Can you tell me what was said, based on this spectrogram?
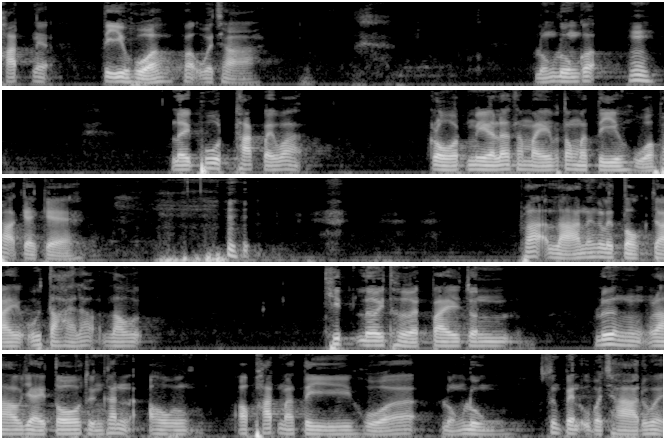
พัดเนี่ย ตีหัวพระอุชา หลวงลุงก็เลยพูดทักไปว่า โกรธเมียแล้วทำไมต้องมาตีหัวพระแก่ๆพระหลานนั่นก็เลยตกใจอุ้ยตายแล้ว เราคิดเลยเถิดไปจน เรื่องราวใหญ่โตถึงขั้นเอาเอาพัดมาตีหัวหลวงลุง ซึ่งเป็นอุปชาด้วย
